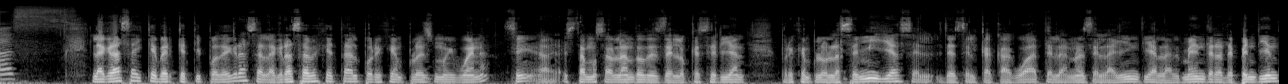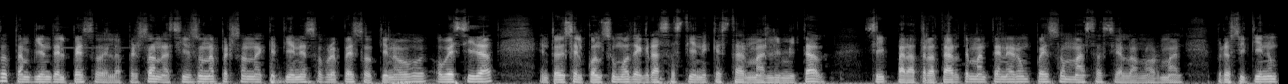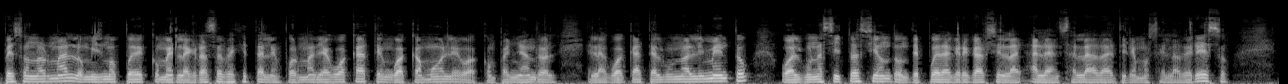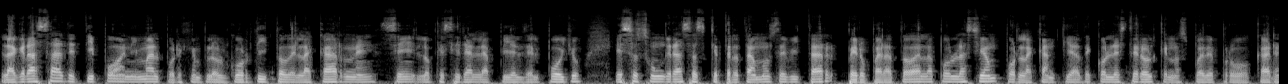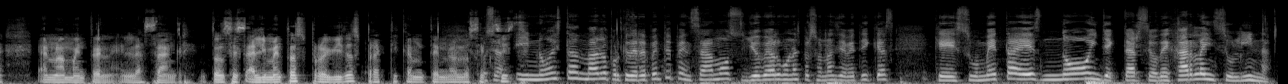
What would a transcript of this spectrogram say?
la grasa hay que ver qué tipo de grasa. La grasa vegetal, por ejemplo, es muy buena. Sí, ah, estamos hablando desde lo que serían, por ejemplo, las semillas, desde el cacahuate, la nuez de la India, la almendra, dependiendo también del peso de la persona. Si es una persona que tiene sobrepeso, tiene obesidad, entonces el consumo de grasas tiene que estar más limitado. ¿Sí? Para tratar de mantener un peso más hacia lo normal. Pero si tiene un peso normal, lo mismo puede comer la grasa vegetal en forma de aguacate, un guacamole o acompañando el aguacate a algún alimento o alguna situación donde pueda agregarse a la ensalada, diremos, el aderezo. La grasa de tipo animal, por ejemplo, el gordito de la carne, ¿sí? Lo que sería la piel del pollo, esas son grasas que tratamos de evitar, pero para toda la población por la cantidad de colesterol que nos puede provocar en un aumento en, la sangre. Entonces, alimentos prohibidos prácticamente no los existen. y no es tan malo porque de repente pensamos, yo veo algunas personas diabéticas que su meta es no inyectarse o dejar la insulina.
